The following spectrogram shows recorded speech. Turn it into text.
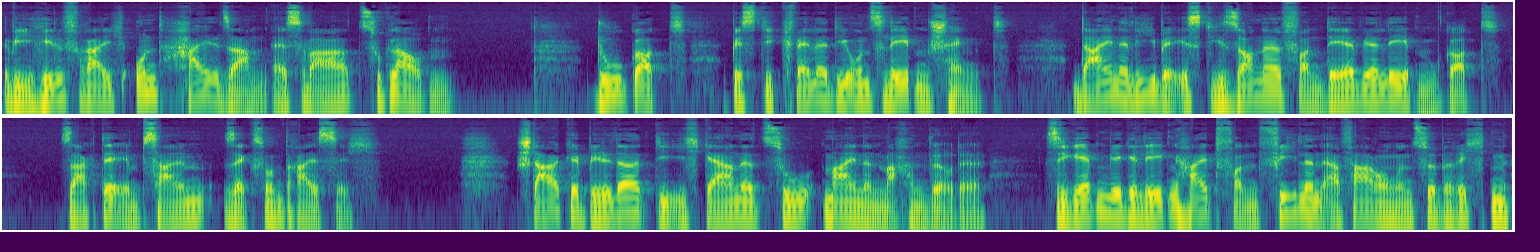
wie hilfreich und heilsam es war zu glauben. Du Gott bist die Quelle, die uns Leben schenkt. Deine Liebe ist die Sonne, von der wir leben, Gott, sagt er im Psalm 36. Starke Bilder, die ich gerne zu meinen machen würde. Sie geben mir Gelegenheit, von vielen Erfahrungen zu berichten,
